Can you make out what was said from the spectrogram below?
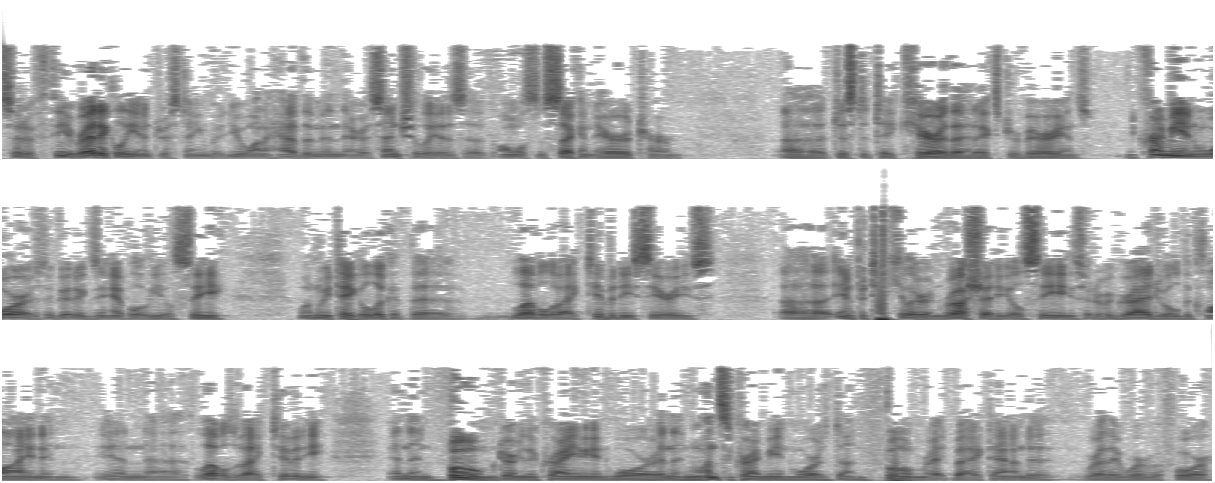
sort of theoretically interesting, but you want to have them in there essentially as a, almost a second error term, uh, just to take care of that extra variance. The Crimean War is a good example. You'll see when we take a look at the level of activity series uh, in particular in Russia, you'll see sort of a gradual decline in, in uh, levels of activity, and then boom during the Crimean War, and then once the Crimean War is done, boom, right back down to where they were before.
